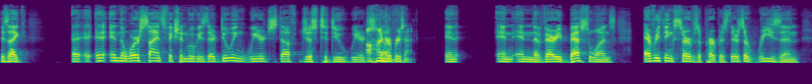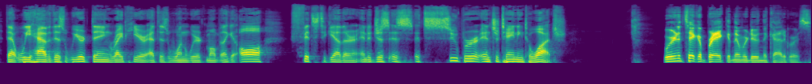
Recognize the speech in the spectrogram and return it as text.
Is like uh, in the worst science fiction movies, they're doing weird stuff just to do weird A hundred stuff. percent. And and in the very best ones, everything serves a purpose. There's a reason that we have this weird thing right here at this one weird moment. Like it all fits together, and it just is. It's super entertaining to watch. We're going to take a break and then we're doing the categories.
